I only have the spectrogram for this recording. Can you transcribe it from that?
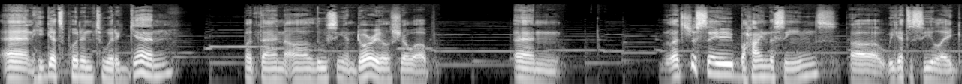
And he gets put into it again, but then uh, Lucy and Dorio show up, and let's just say behind the scenes, uh, we get to see like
